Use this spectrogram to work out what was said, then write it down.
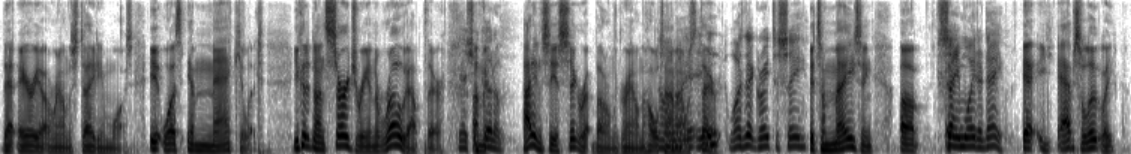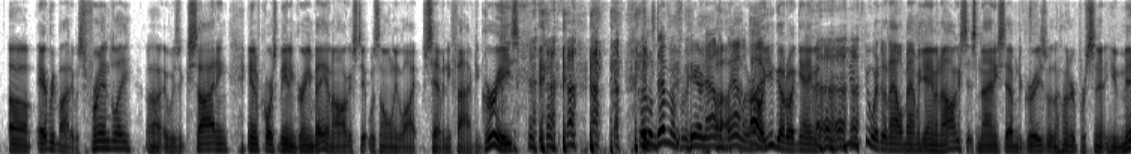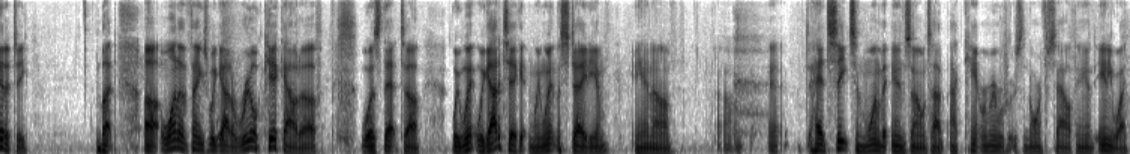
that area around the stadium was. It was immaculate. You could have done surgery in the road up there. Yes, you I mean, could have. I didn't see a cigarette butt on the ground the whole time No, I was there. wasn't that great to see? It's amazing. Uh, Same way today. Eh, absolutely. Uh, everybody was friendly. Uh, it was exciting. And of course, being in Green Bay in August, it was only like 75 degrees. A little different from here in Alabama, right? Oh, you go to a game, at, if you went to an Alabama game in August, it's 97 degrees with 100% humidity. But uh, one of the things we got a real kick out of was that uh, we went, we got a ticket and we went in the stadium and uh, uh, had seats in one of the end zones. I, I can't remember if it was the north or south end. Anyway,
